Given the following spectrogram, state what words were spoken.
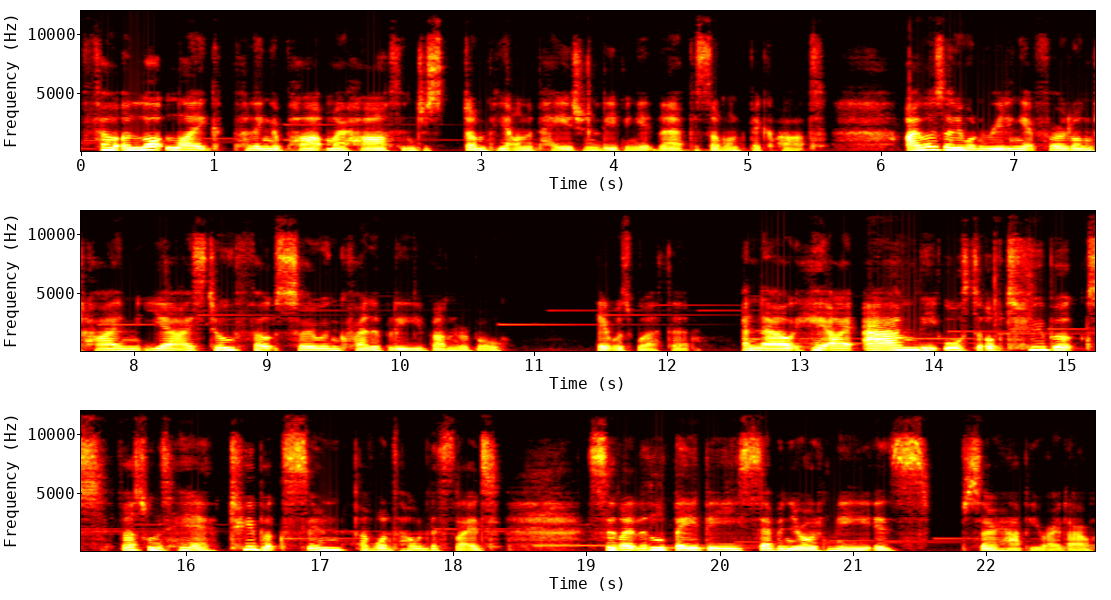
felt a lot like pulling apart my heart and just dumping it on the page and leaving it there for someone to pick apart. I was the only one reading it for a long time, yet I still felt so incredibly vulnerable. It was worth it. And now here I am, the author of two books. First one's here, two books soon. I want to hold this side. So like little baby seven-year-old me is so happy right now.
